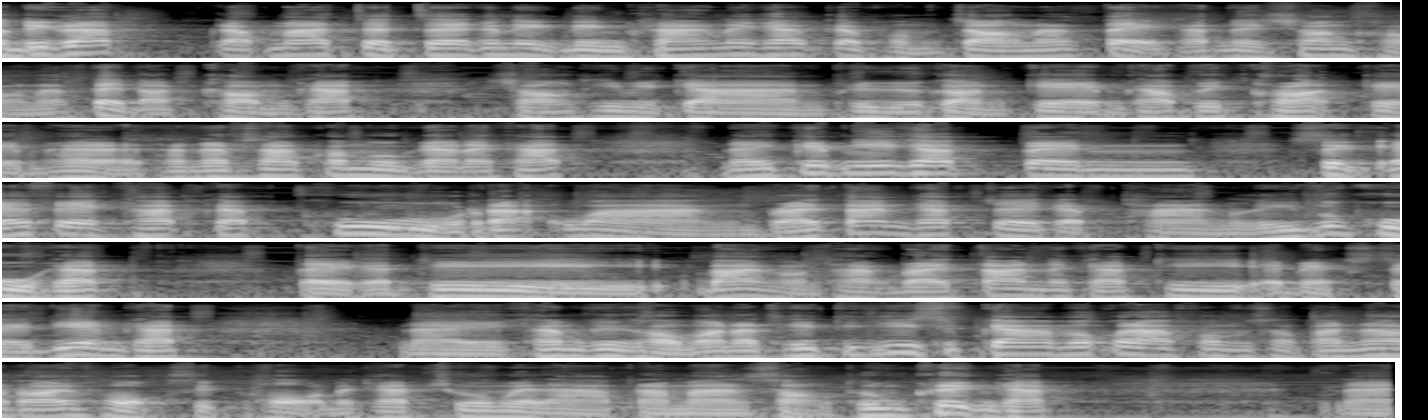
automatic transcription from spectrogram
สวัสดีครับ กลับมาเจอเจอกันอีกหนึ่งครั้งนะครับ กับผมจองนักเตะครับในช่องของนักเตะ .com ครับ ช่องที่มีการพรีวิวก่อนเกมครับ วิเคราะห์เกมให้หลายท่านได้ทราบข้อมูลกันนะครับ ในคลิปนี้ครับ เป็นศึก FA ครับครับ คู่ระหว่างไบรตันครับ เจอกับทางลิเวอร์พูลครับ เตะกันที่บ้านของทางไบรตันนะครับ ที่ MX Stadium ครับในค่ำคืนของวันอาทิตย์ที่ 29 มกราคม 2566 นะครับ ช่วงเวลาประมาณ 2 ทุ่มครึ่งครับ ใน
